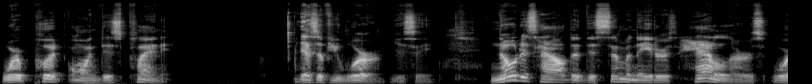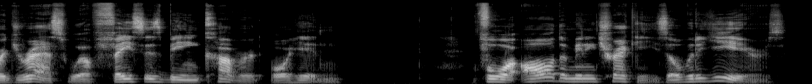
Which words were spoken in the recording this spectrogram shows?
were put on this planet. That's if you were, you see. Notice how the disseminator's handlers were dressed with faces being covered or hidden. For all the many Trekkies over the years,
